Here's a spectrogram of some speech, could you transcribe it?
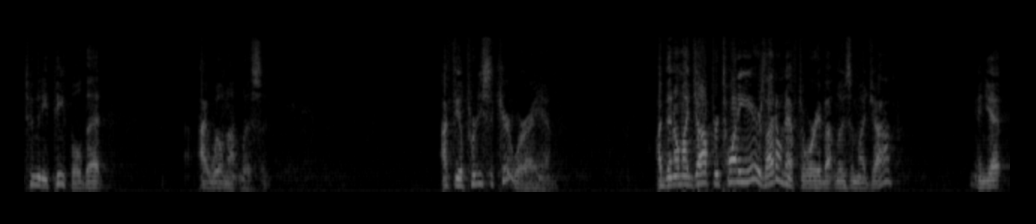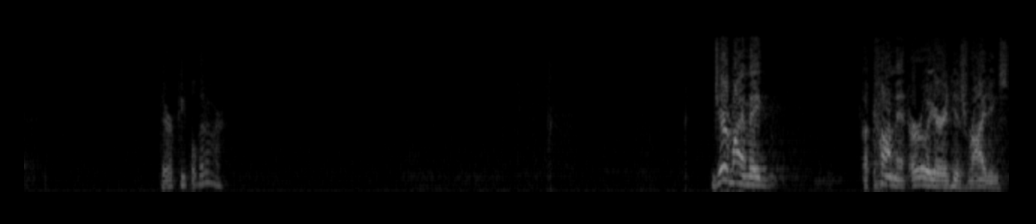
too many people, that I will not listen. I feel pretty secure where I am. I've been on my job for 20 years. I don't have to worry about losing my job. And yet, there are people that are. Jeremiah made a comment earlier in his writings,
